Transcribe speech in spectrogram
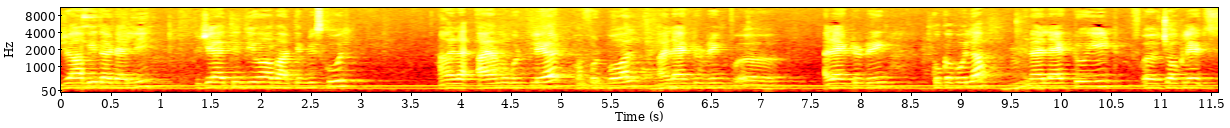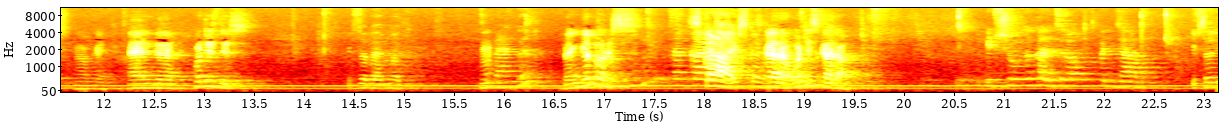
Javida Delhi, Jaya Tidiwa Bharti School. I, I am a good player of football. I like to drink. Uh, I like to drink Coca-Cola, mm-hmm. and I like to eat uh, chocolates. Okay. And uh, what is this? It's a Bengal. Hmm? Bengal. Bengal or is? Skara. It's Skara. Skara. What is Skara? It shows the culture of Punjab. It's a,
